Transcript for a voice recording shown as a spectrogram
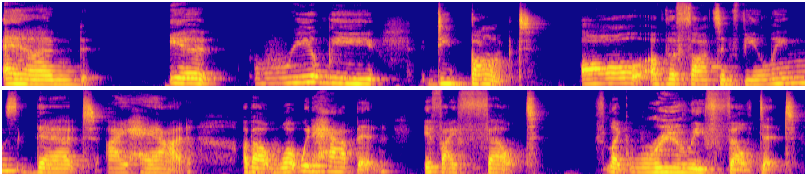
And it really debunked all of the thoughts and feelings that I had about what would happen if I felt, like really felt it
